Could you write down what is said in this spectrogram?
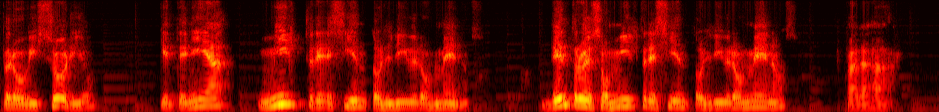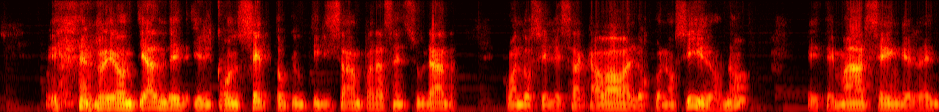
provisorio que tenía 1.300 libros menos. Dentro de esos 1.300 libros menos, para eh, redondear el concepto que utilizaban para censurar cuando se les acababan los conocidos, ¿no? Este, Marx, Engels. ¿eh?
